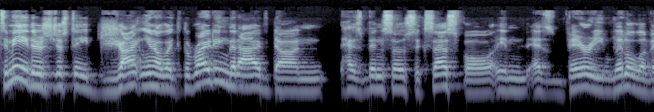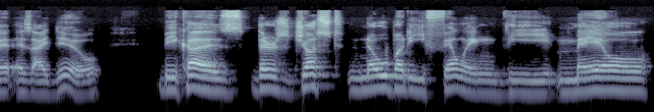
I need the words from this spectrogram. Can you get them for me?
to me, there's just a giant, you know, like the writing that I've done has been so successful in as very little of it as I do, because there's just nobody filling the male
